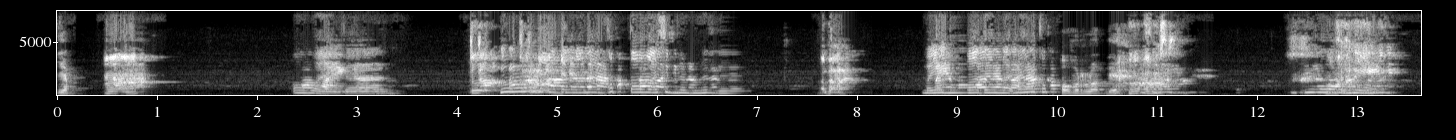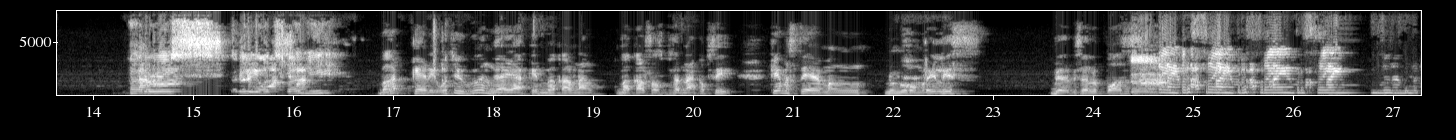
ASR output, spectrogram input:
Yep. Heeh. Oh my god. Tuh Gue belum kalau ada yang nangkep tau gak sih bener-bener deh. apa? Banyak banget yang gak nangkep. Overload ya. Makanya ini harus rewatch lagi. Bahkan kayak rewatch juga gue nggak yakin bakal nang bakal 100% nangkep sih. Kayak mesti emang nunggu home release biar bisa lu pause. Frame per frame per frame per frame. Bener-bener.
